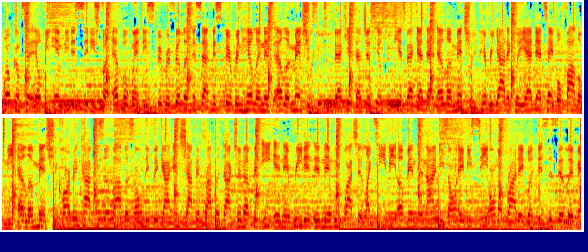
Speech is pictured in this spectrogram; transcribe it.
Welcome to LV Envy. This city's forever windy. Spirit filling this atmosphere and healing this elementary. To to that kid that just healed two kids back at that elementary. Periodically at that table, follow me. Elementary. Carbon copy survivors only begotten. Shopping proper doctrine up and eating it. Read it and then we watch it like TV up in the 90s on ABC on a Friday. But this is in living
